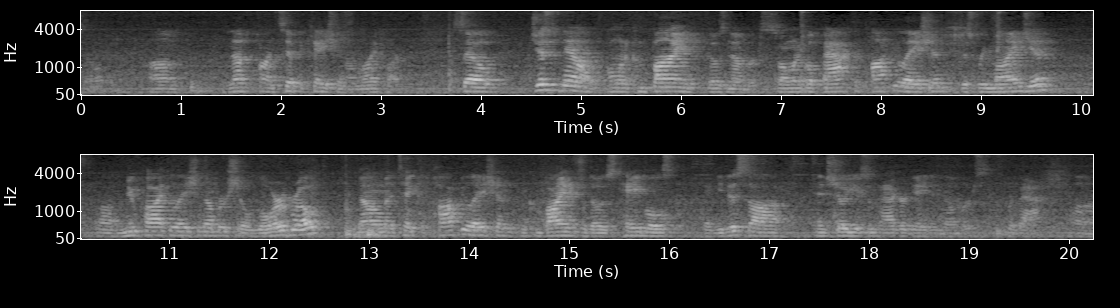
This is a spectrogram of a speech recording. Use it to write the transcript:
So, um, enough pontification on my part. So just now, I want to combine those numbers. So I want to go back to population, just remind you, uh, new population numbers show lower growth. Now I'm going to take the population and combine it with those tables that you just saw and show you some aggregated numbers for that. Um,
